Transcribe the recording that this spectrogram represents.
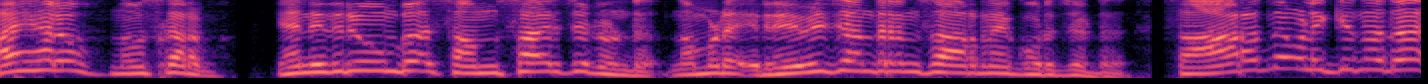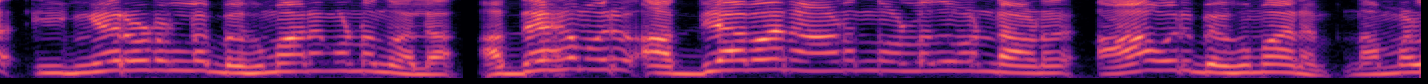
ഹായ് ഹലോ നമസ്കാരം. ഞാൻ ഇതിനു മുമ്പ് സംസാരിച്ചിട്ടുണ്ട് നമ്മുടെ രവിചന്ദ്രൻ സാറിനെ കുറിച്ചിട്ട്. സാറെന്ന് വിളിക്കുന്നത് ഇങ്ങേരോടുള്ള ബഹുമാനം കൊണ്ടൊന്നുമല്ല. അദ്ദേഹം ഒരു അധ്യാപകനാണെന്നുള്ളത് കൊണ്ടാണ് ആ ഒരു ബഹുമാനം നമ്മൾ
